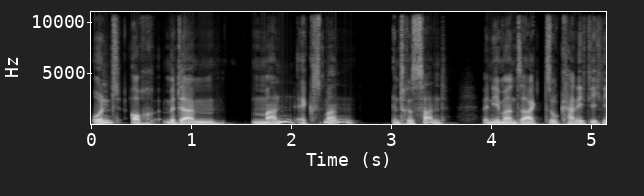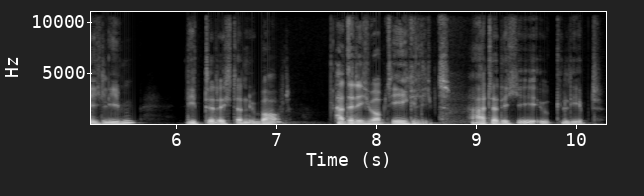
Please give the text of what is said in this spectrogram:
Und auch mit deinem Mann, Ex-Mann, interessant. Wenn jemand sagt, so kann ich dich nicht lieben, liebt er dich dann überhaupt? Hat er dich überhaupt je geliebt? Hat er dich je geliebt?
